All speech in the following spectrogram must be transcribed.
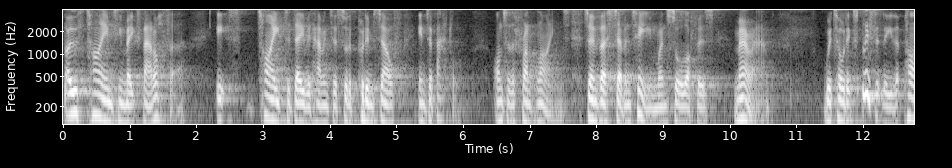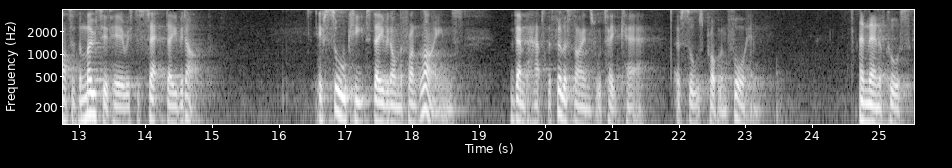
Both times he makes that offer, it's tied to David having to sort of put himself into battle, onto the front lines. So in verse 17, when Saul offers Merab, we're told explicitly that part of the motive here is to set David up. If Saul keeps David on the front lines, then perhaps the Philistines will take care of Saul's problem for him. And then, of course,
